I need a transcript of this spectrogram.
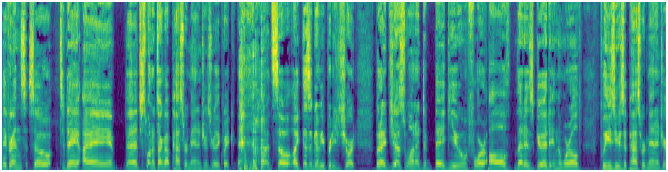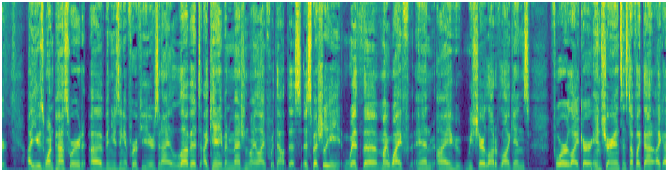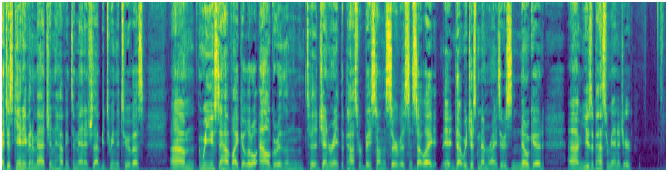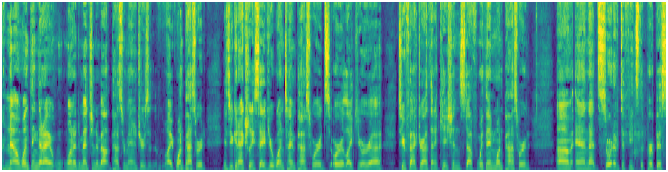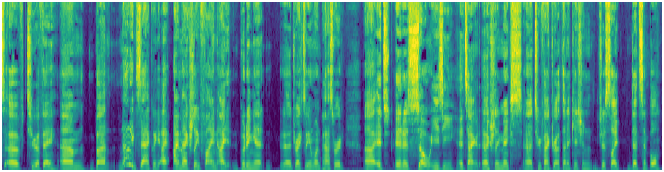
Hey friends, so today I uh, just want to talk about password managers really quick. so like this is going to be pretty short, but I just wanted to beg you for all that is good in the world, please use a password manager. I use 1Password. I've been using it for a few years and I love it. I can't even imagine my life without this, especially with uh, my wife and I who we share a lot of logins for like our insurance and stuff like that. Like I just can't even imagine having to manage that between the two of us. Um, we used to have like a little algorithm to generate the password based on the service and stuff like it, that we just memorized. It was no good. Um, use a password manager. Now, one thing that I wanted to mention about password managers, like 1Password, is you can actually save your one-time passwords or like your uh, two-factor authentication stuff within 1Password. Um, and that sort of defeats the purpose of 2FA, um, but not exactly. I, I'm actually fine. I putting it uh, directly in 1Password. Uh, it's it is so easy. It's it actually makes uh, two-factor authentication just like dead simple.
